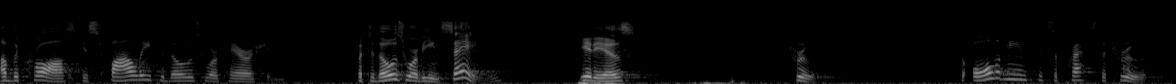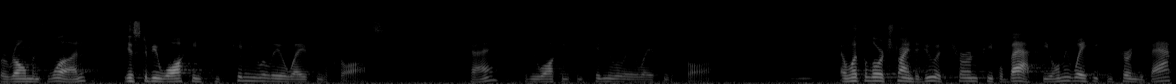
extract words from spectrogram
of the cross is folly to those who are perishing. But to those who are being saved, it is truth. So all it means to suppress the truth, for Romans 1, is to be walking continually away from the cross. Okay? To be walking continually away from the cross. And what the Lord's trying to do is turn people back. The only way He can turn you back,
